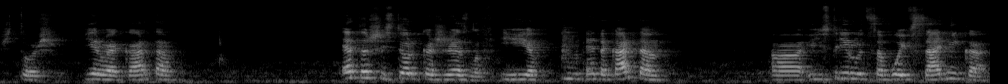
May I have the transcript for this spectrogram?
Что ж, первая карта – это шестерка жезлов. И эта карта э, иллюстрирует собой всадника.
